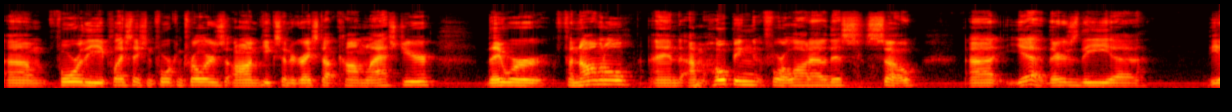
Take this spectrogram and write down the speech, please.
um, for the PlayStation 4 controllers on geeksundergrace.com last year. They were phenomenal, and I'm hoping for a lot out of this. So, uh, yeah, there's the uh, the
